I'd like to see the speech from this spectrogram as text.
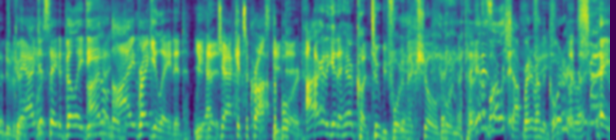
Couldn't do the. May I just say to Bill AD, I don't know. I regulated. We You have did. jackets across Uh, the board. I, got to get a haircut too before the next show, according to Pat. got a barber shop right around the corner, right? hey,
